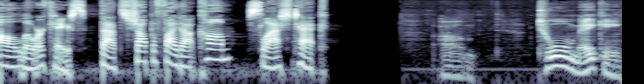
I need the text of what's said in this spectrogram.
all lowercase. That's shopify.com slash tech. Um, tool making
